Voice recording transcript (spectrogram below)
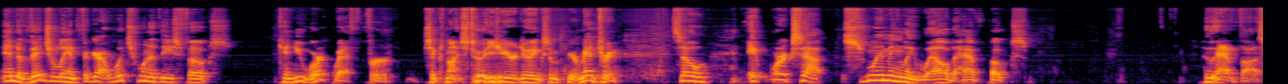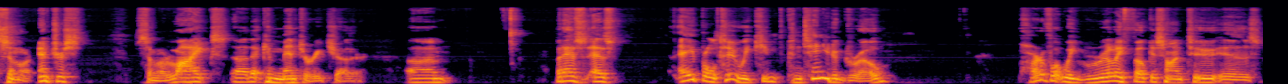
individually and figure out which one of these folks can you work with for six months to a year doing some peer mentoring? So it works out swimmingly well to have folks who have uh, similar interests, similar likes uh, that can mentor each other. Um, but as as April too, we keep continue to grow part of what we really focus on too is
